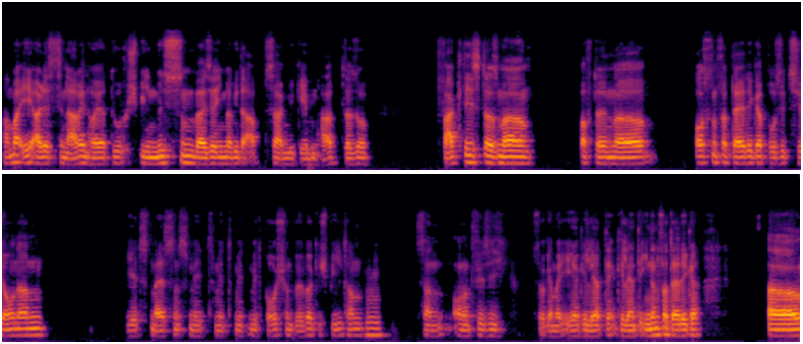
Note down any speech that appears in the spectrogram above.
haben wir eh alle Szenarien heuer durchspielen müssen, weil es ja immer wieder Absagen gegeben hat. Also Fakt ist, dass man auf den äh, Außenverteidigerpositionen jetzt meistens mit, mit, mit, mit Bosch und Wöber gespielt haben, mhm. sind an und für sich, sage ich mal, eher gelernte, gelernte Innenverteidiger. Äh,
